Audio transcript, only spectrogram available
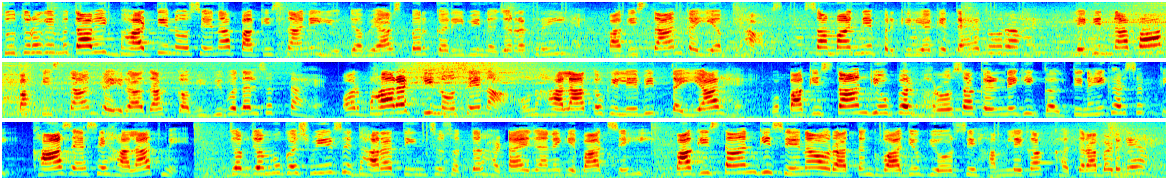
सूत्रों के मुताबिक, भारतीय नौसेना पाकिस्तानी युद्ध अभ्यास पर करीबी नज़र रख रही है। पाकिस्तान का ये अभ्यास सामान्य प्रक्रिया के तहत हो रहा है, लेकिन नापाक पाकिस्तान का इरादा कभी भी बदल सकता है। और भारत की नौसेना उन हालातों के लिए भी तैयार है। वो पाकिस्तान के ऊपर भरोसा करने की गलती नहीं कर सकती। खास ऐसे हालात में, जब जम्मू कश्मीर से धारा 370 हटाए जाने के बाद से ही पाकिस्तान की सेना और आतंकवादियों की ओर से हमले का खतरा बढ़ गया है।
